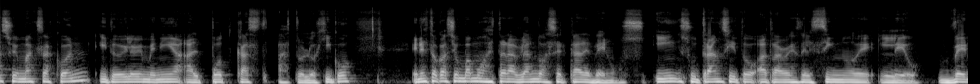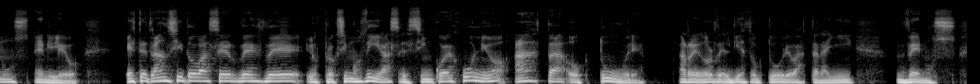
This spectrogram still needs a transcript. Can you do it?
Soy Max Ascon y te doy la bienvenida al podcast astrológico. En esta ocasión vamos a estar hablando acerca de Venus y su tránsito a través del signo de Leo, Venus en Leo. Este tránsito va a ser desde los próximos días, el 5 de junio, hasta octubre. Alrededor del 10 de octubre va a estar allí Venus.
